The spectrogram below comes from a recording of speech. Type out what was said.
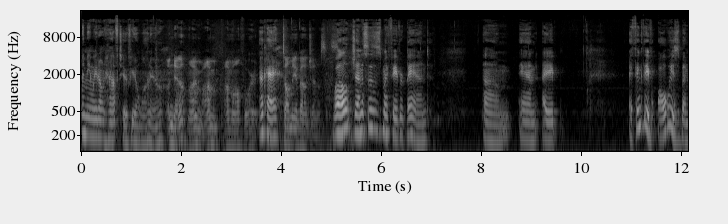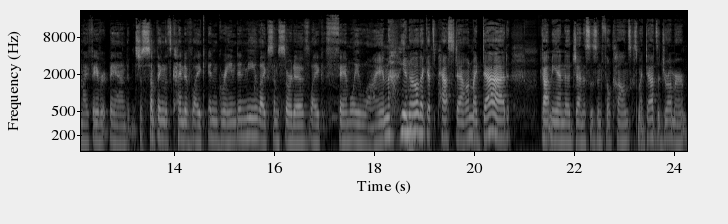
I mean, we don't have to if you don't want to. Uh, no, I'm, I'm, I'm all for it. Okay. Tell me about Genesis. Well, Genesis is my favorite band, um, and I, I think they've always been my favorite band. It's just something that's kind of like ingrained in me, like some sort of like family line, you know, that gets passed down. My dad got me into Genesis and Phil Collins because my dad's a drummer.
